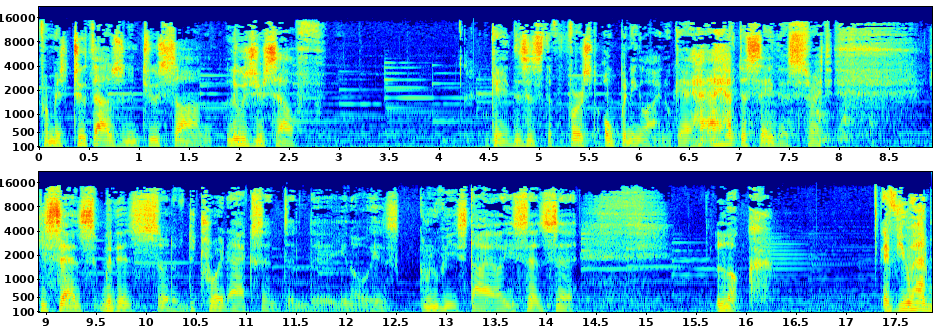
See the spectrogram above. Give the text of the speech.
from his 2002 song, Lose Yourself. Okay, this is the first opening line, okay? I have to say this, right? He says, with his sort of Detroit accent and, uh, you know, his groovy style, he says, uh, Look, if you had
